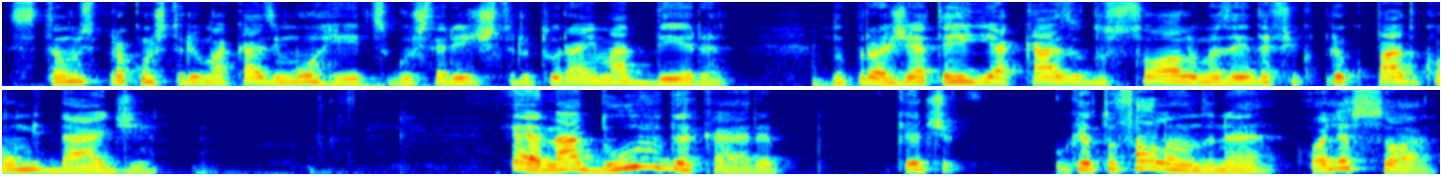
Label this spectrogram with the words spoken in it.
Estamos para construir uma casa em Morretes. Gostaria de estruturar em madeira. No projeto ergui a casa do solo, mas ainda fico preocupado com a umidade. É, na dúvida, cara, que eu te, o que eu tô falando, né? Olha só.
